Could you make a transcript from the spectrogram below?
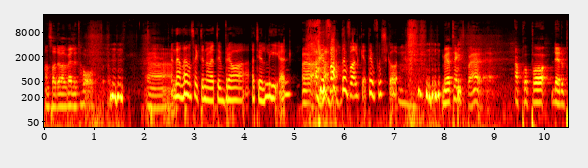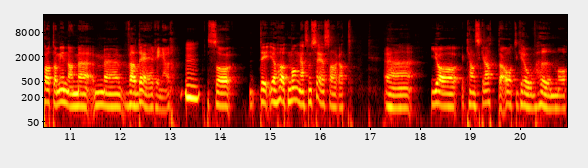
han sa det var väldigt hårt. Eh, Det enda han sagt är nog att det är bra att jag ler. Då fattar folk att det är på skoj. Men jag tänkte på, apropå det du pratade om innan med, med värderingar. Så det, jag har hört många som säger så här att eh, jag kan skratta åt grov humor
